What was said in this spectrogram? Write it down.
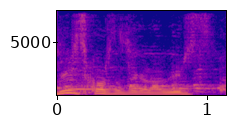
Wheels course, Chakala.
